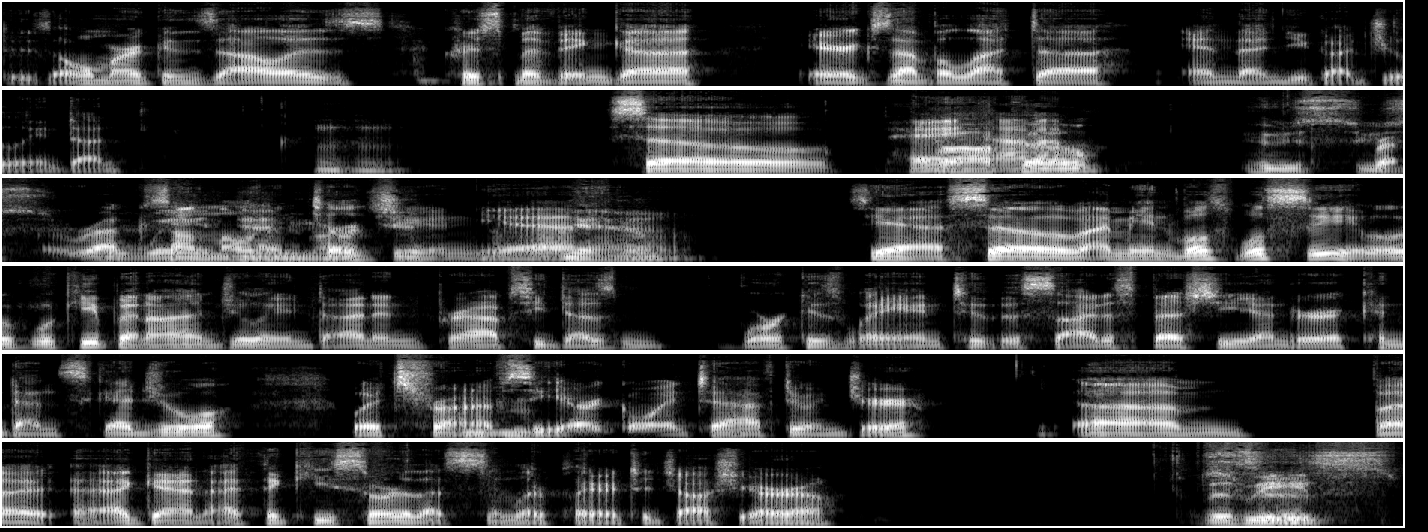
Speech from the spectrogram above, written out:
is Omar Gonzalez, Chris Mavinga, Eric Zavaleta, and then you got Julian Dunn. Mhm. So hey, I'm- Rocco, who's, who's Ruck's on in loan until Denmark. June. Yeah. Yeah. Yeah, so I mean, we'll we'll see. We'll we'll keep an eye on Julian Dunn, and perhaps he does work his way into the side, especially under a condensed schedule, which Toronto Mhm. FC are going to have to endure. Um, but again, I think he's sort of that similar player to Josh Yaro. This Sweet. is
